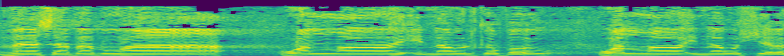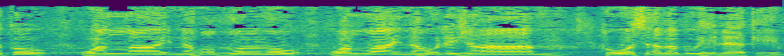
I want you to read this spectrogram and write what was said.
ما سببها؟ والله إنه الكفر والله إنه الشرك والله إنه الظلم والله إنه الإجرام. هو سبب إهلاكهم.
